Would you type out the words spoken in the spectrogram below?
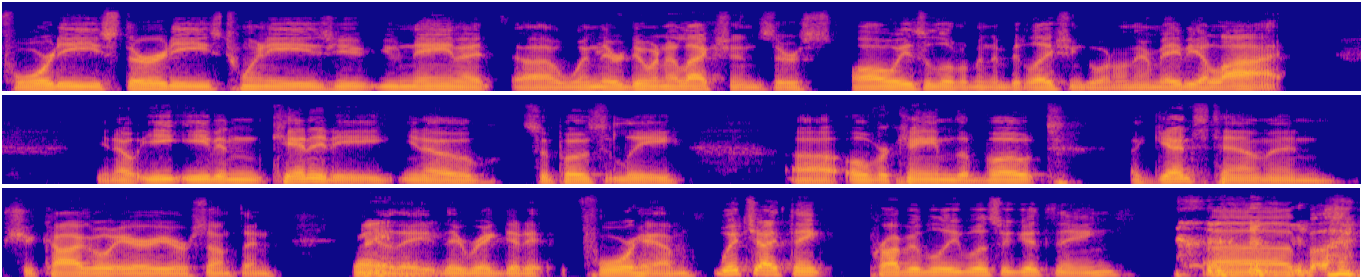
40s, 30s, 20s, you you name it. Uh, when they're doing elections, there's always a little manipulation going on there, maybe a lot. You know, e- even Kennedy, you know, supposedly uh, overcame the vote against him in Chicago area or something. Right. You know, they they rigged it for him, which I think probably was a good thing. Uh, but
